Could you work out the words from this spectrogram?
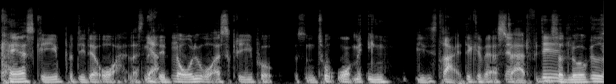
kan jeg skrive på de der ord, eller sådan, ja. det er et dårligt ord at skrive på, sådan to ord med ingen i streg, det kan være svært, ja, fordi det er så lukket.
